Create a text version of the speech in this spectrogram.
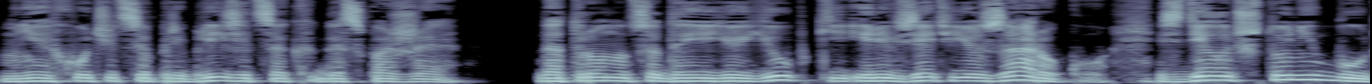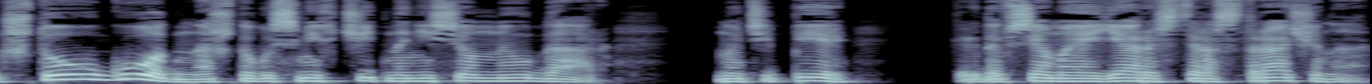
Мне хочется приблизиться к госпоже, дотронуться до ее юбки или взять ее за руку, сделать что-нибудь, что угодно, чтобы смягчить нанесенный удар. Но теперь, когда вся моя ярость растрачена,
